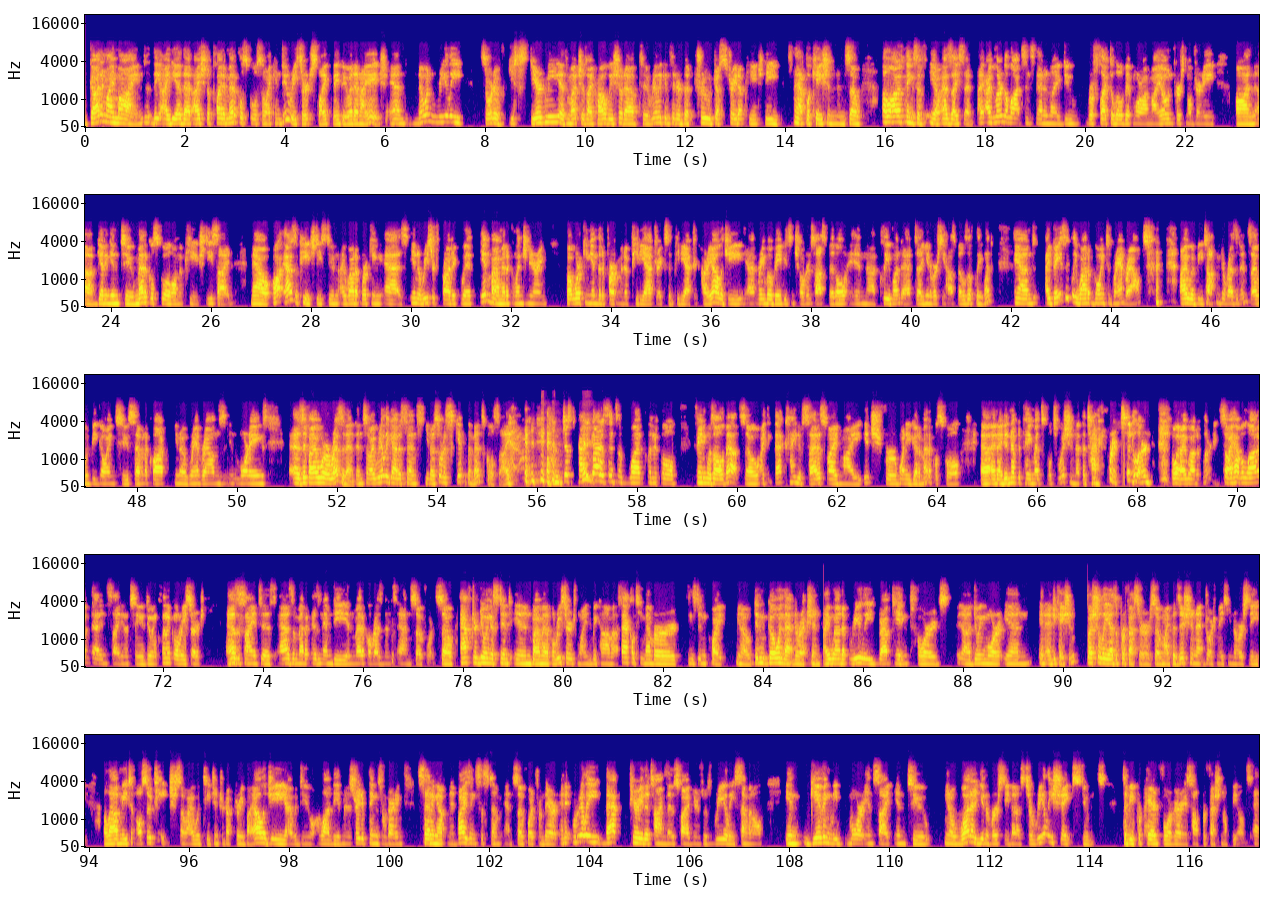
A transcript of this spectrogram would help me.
got in my mind the idea that I should apply to medical school so I can do research like they do at NIH. And no one really sort of steered me as much as I probably should have to really consider the true, just straight up PhD application. And so a lot of things have, you know, as I said, I, have learned a lot since then, and I do reflect a little bit more on my own personal journey on uh, getting into medical school on the PhD side. Now, as a PhD student, I wound up working as in a research project with in biomedical engineering but working in the Department of Pediatrics and Pediatric Cardiology at Rainbow Babies and Children's Hospital in uh, Cleveland at uh, University Hospitals of Cleveland. And I basically wound up going to grand rounds. I would be talking to residents. I would be going to seven o'clock, you know, grand rounds in the mornings as if I were a resident. And so I really got a sense, you know, sort of skip the med school side and just kind of got a sense of what clinical training was all about. So I think that kind of satisfied my itch for wanting to go to medical school. Uh, and I didn't have to pay med school tuition at the time in order to learn what I wound up learning. So I have a lot of that insight into doing clinical research as a scientist, as a med- as an MD in medical residence, and so forth. So after doing a stint in biomedical research, wanting to become a faculty member, things didn't quite you know didn't go in that direction i wound up really gravitating towards uh, doing more in in education especially as a professor so my position at george mason university allowed me to also teach. So i would teach introductory biology. I would do a lot of the administrative things regarding setting up an advising system and so forth from there. And it really that period of time those five years was really seminal in giving me more insight into you know what a university does to really shape students to be prepared for various health professional fields. And,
